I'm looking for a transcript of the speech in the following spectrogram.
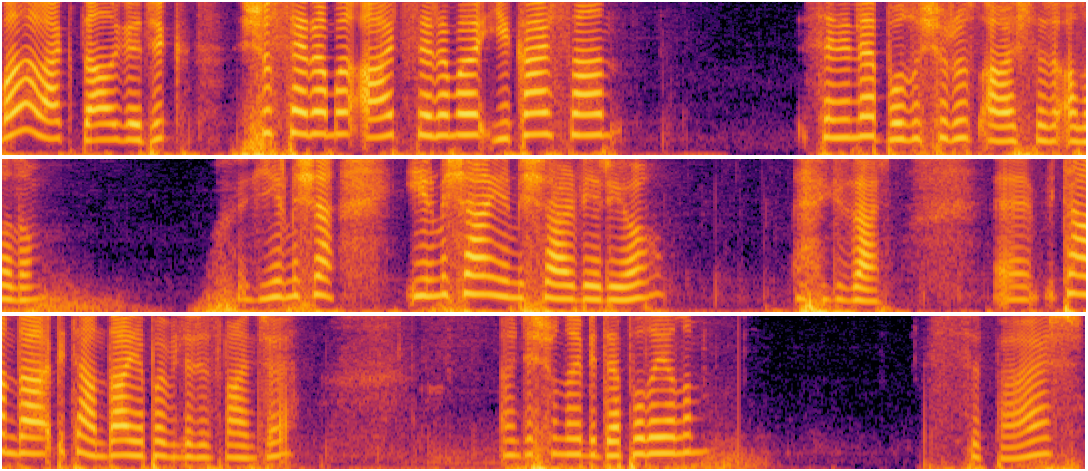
Bana bak dalgacık. Şu seramı, ağaç seramı yıkarsan seninle bozuşuruz. Ağaçları alalım. 20'şer 20'şer 20'şer veriyor. Güzel. Ee, bir tane daha bir tane daha yapabiliriz bence. Önce şunları bir depolayalım. Süper.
